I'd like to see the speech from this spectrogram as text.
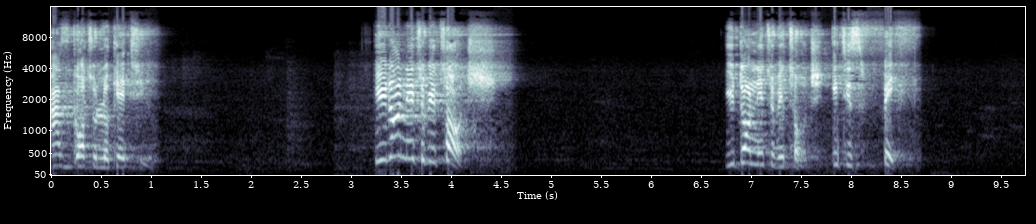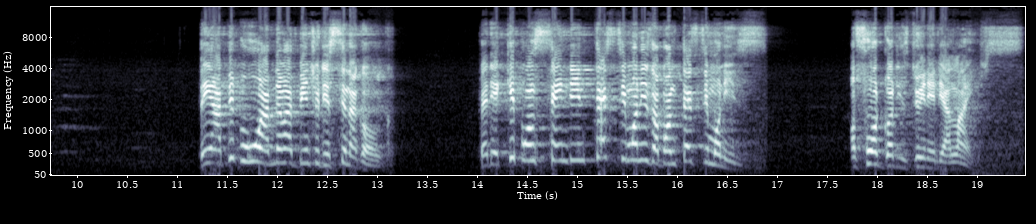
Ask God to locate you. You don't need to be touched. You don't need to be touched. It is faith. There are people who have never been to the synagogue, but they keep on sending testimonies upon testimonies of what God is doing in their lives.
